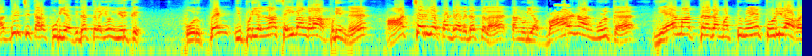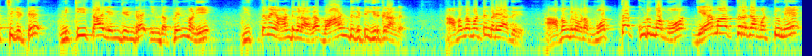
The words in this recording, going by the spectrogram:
அதிர்ச்சி தரக்கூடிய விதத்திலையும் இருக்கு. ஒரு பெண் இப்படியெல்லாம் செய்வாங்களா அப்படின்னு ஆச்சரியப்படுற விதத்துல தன்னுடைய வாழ்நாள் முழுக்க ஏமாத்துறத மட்டுமே தொழிலா வச்சுக்கிட்டு நிக்கிதா என்கின்ற இந்த பெண்மணி இத்தனை ஆண்டுகளாக வாழ்ந்துகிட்டு இருக்கிறாங்க. அவங்க மட்டும் கிடையாது அவங்களோட மொத்த குடும்பமும் ஏமாத்துறத மட்டுமே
